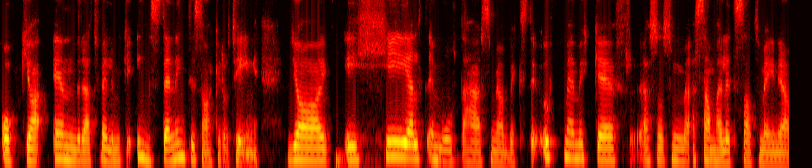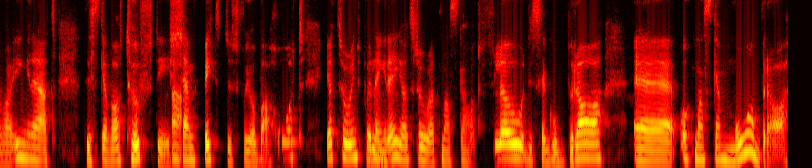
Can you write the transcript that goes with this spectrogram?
och jag har ändrat väldigt mycket inställning till saker och ting. Jag är helt emot det här som jag växte upp med mycket, alltså som samhället sa till mig när jag var yngre, att det ska vara tufft, det är ja. kämpigt, du får jobba hårt. Jag tror inte på det längre, mm. jag tror att man ska ha ett flow, det ska gå bra eh, och man ska må bra.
